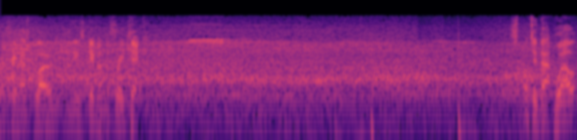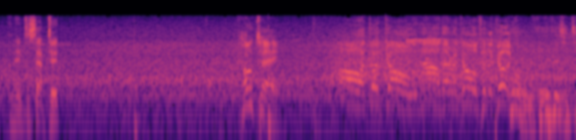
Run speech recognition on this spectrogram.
Referee has blown and he's given the free kick. Spotted that well and intercepted. Kanté. A good goal, and now they're a goal to the good. Goal for the visitors.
